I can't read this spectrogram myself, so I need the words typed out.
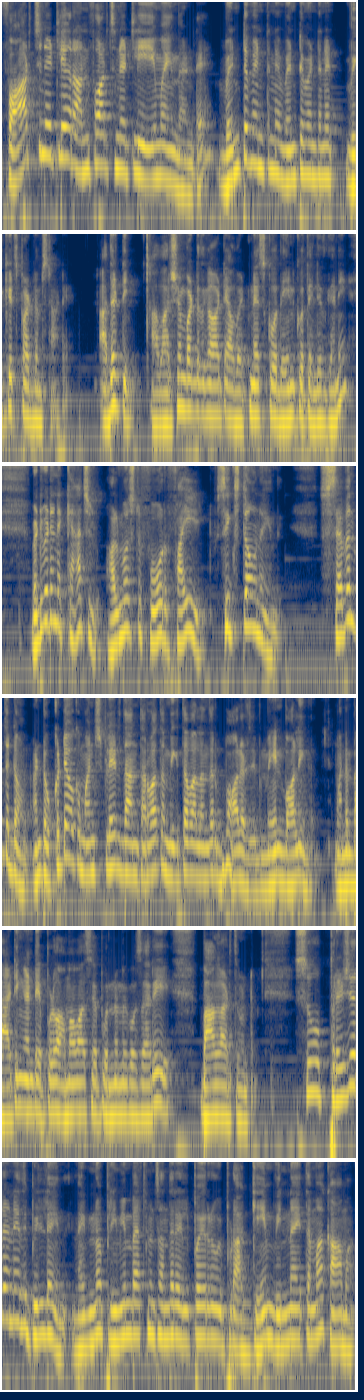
ఫార్చునేట్లీ ఆర్ అన్ఫార్చునేట్లీ ఏమైందంటే వెంట వెంటనే వెంట వెంటనే వికెట్స్ పడడం స్టార్ట్ అయ్యాయి. అదర్ ఆ వర్షం పడ్డది కాబట్టి ఆ వెట్నెస్కో దేనికో తెలియదు కానీ వెంట వెంటనే క్యాచ్లు almost four five six down అయింది. సెవెంత్ డౌన్ అంటే ఒకటే ఒక మంచి ప్లేయర్ దాని తర్వాత మిగతా వాళ్ళందరూ బౌలర్స్ ఇప్పుడు మెయిన్ బౌలింగ్ మన బ్యాటింగ్ అంటే ఎప్పుడో అమావాస్య పూర్ణమికి ఒకసారి బాగా ఆడుతూ ఉంటాం. సో ప్రెషర్ అనేది బిల్డ్ అయింది. లైక్ ఎన్నో ప్రీమియం బ్యాట్స్మెన్స్ అందరూ వెళ్ళిపోయారు. ఇప్పుడు ఆ గేమ్ విన్ అవుతామా కామా?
